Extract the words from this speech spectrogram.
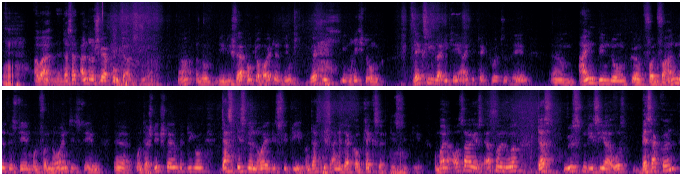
Oh. Aber das hat andere Schwerpunkte als früher. Ja, also die, die Schwerpunkte heute sind wirklich in Richtung flexibler IT-Architektur zu sehen, ähm, Einbindung äh, von vorhandenen Systemen und von neuen Systemen äh, unter Schnittstellenbedingungen. Das ist eine neue Disziplin und das ist eine sehr komplexe Disziplin. Und meine Aussage ist erstmal nur, das müssten die CIOs besser können,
